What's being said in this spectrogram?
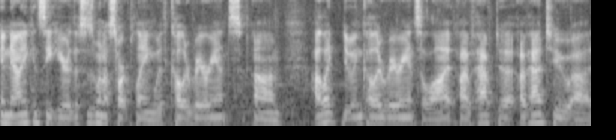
And now you can see here, this is when I start playing with color variants. Um, I like doing color variants a lot. I've have to I've had to uh,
